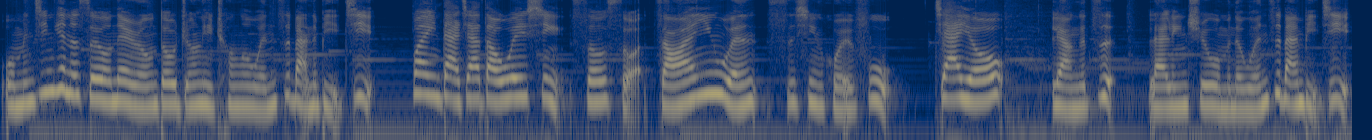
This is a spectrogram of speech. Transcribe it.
我们今天的所有内容都整理成了文字版的笔记， 欢迎大家到微信搜索“早安英文”，私信回复“加油”两个字来领取我们的文字版笔记。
